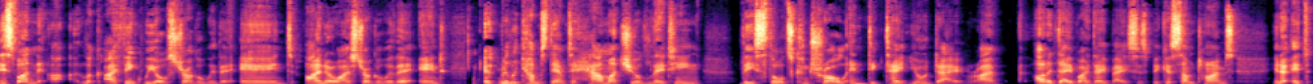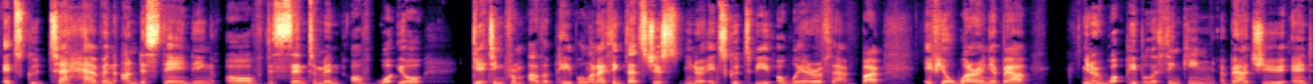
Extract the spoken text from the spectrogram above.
this one, uh, look, I think we all struggle with it, and I know I struggle with it, and it really comes down to how much you're letting these thoughts control and dictate your day, right? On a day by day basis, because sometimes you know, it's, it's good to have an understanding of the sentiment of what you're getting from other people. And I think that's just, you know, it's good to be aware of that. But if you're worrying about, you know, what people are thinking about you and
